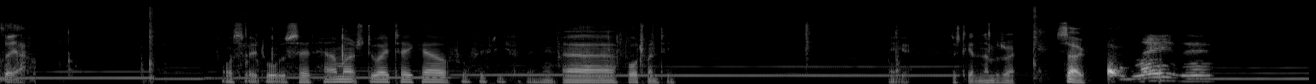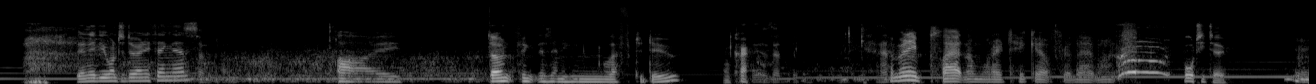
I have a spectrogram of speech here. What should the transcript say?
So yeah, Also, what was said? How much do I take out? 450. Uh, 420. There you go. Just to get the numbers right. So, Lazy. do any of you want to do anything then? I don't think there's anything left to do. Okay. If there's anything we can How many platinum would I take out for that much? 42. Hmm.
